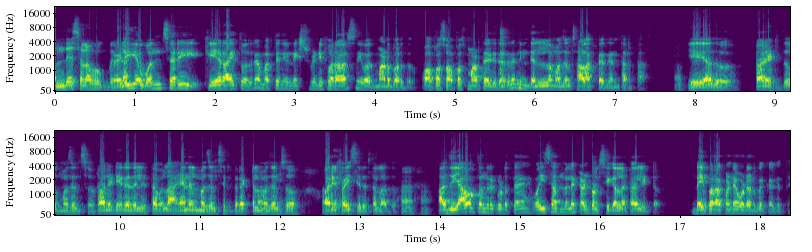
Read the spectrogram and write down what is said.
ಒಂದೇ ಸಲ ಹೋಗ್ಬೇಕು. ಬೆಳಿಗ್ಗೆ ಒಂದ್ ಸರಿ ಕ್ಲಿಯರ್ ಆಯ್ತು ಅಂದ್ರೆ ಮತ್ತೆ ನೀವು ನೆಕ್ಸ್ಟ್ ಟ್ವೆಂಟಿ ಫೋರ್ ಅವರ್ಸ್ ನೀವು ಅದ್ ಮಾಡಬಾರ್ದು. ವಾಪಸ್ ವಾಪಸ್ ಮಾಡ್ತಾ ಇದೀರಿ ಅಂದ್ರೆ ನಿಮ್ದೆಲ್ಲ ಮಜಲ್ಸ್ ಹಾಳಾಗ್ತಾ ಇದೆ ಅಂತ ಅರ್ಥ. Okay. ಏ ಅದು ಟಾಯ್ಲೆಟ್ ಮಸಲ್ಸ್ ಟಾಯ್ಲೆಟ್ ಏರಿಯಾದಲ್ಲಿ ಇರ್ತಾವಲ್ಲ ಎನಲ್ ಮಸಲ್ಸ್ ಇರುತ್ತೆ ರೆಕ್ಟಲ್ Okay. ಮಸಲ್ಸ್ ಆರಿಫೈಸ್ ಇರುತ್ತಲ್ಲ ಅದು. ಹಾ ಹಾ. ಅದು ಯಾವಾಗ ತೊಂದರೆ ಕೊಡುತ್ತೆ? ವಯಸ್ಸಾದ್ಮೇಲೆ ಕಂಟ್ರೋಲ್ ಸಿಗಲ್ಲ ಟಾಯ್ಲೆಟ್ ಡೈಪರ್ ಹಾಕೊಂಡೇ ಓಡಾಡ್ಬೇಕಾಗುತ್ತೆ.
